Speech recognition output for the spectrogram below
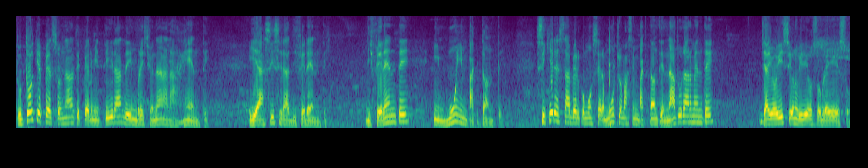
Tu toque personal te permitirá de impresionar a la gente y así será diferente, diferente y muy impactante. Si quieres saber cómo ser mucho más impactante naturalmente, ya yo hice un video sobre eso.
